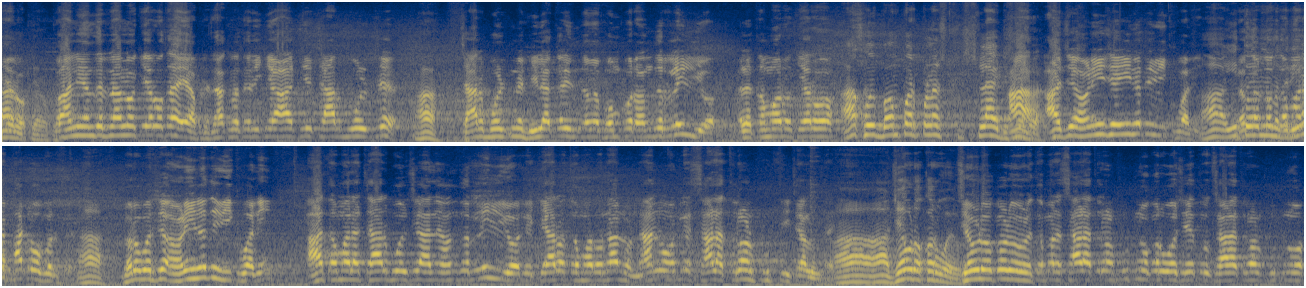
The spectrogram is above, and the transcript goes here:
કેરો. તો આની અંદર નાનો કેરો થાય આપણે. દાખલા તરીકે આ જે ચાર બોલ્ટ છે ચાર બોલ્ટ ને ઢીલા કરીને તમે બમ્પર અંદર લઈ લ્યો એટલે તમારો કેરો આખો બમ્પર પ્લસ સ્લાઇડ હા આ જે અણી છે એ નથી વીખવાની. હા, એ તો તમારે ફાટવો પડશે. બરોબર છે? અણી નથી વીખવાની. આ તમારા ચાર બોલ છે આને અંદર લઈ લ્યો એટલે ક્યારો તમારો નાનો? નાનો એટલે સાડા ત્રણ ફૂટથી ચાલુ થાય. હા હા જેવડો કરવો જેવડો કરવો હોય. તમારે સાડા ત્રણ ફૂટનો કરવો છે તો સાડા ત્રણ ફૂટનો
